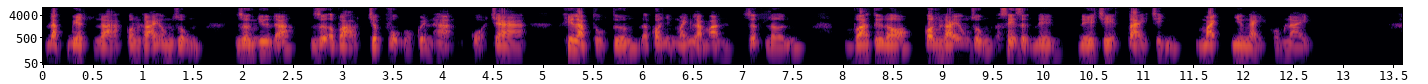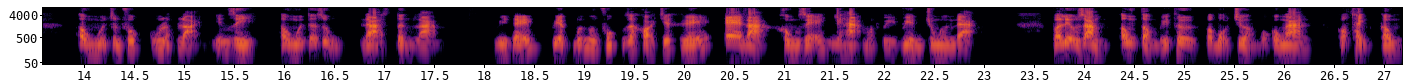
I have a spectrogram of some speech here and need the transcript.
đặc biệt là con gái ông Dũng, dường như đã dựa vào chức vụ và quyền hạn của cha khi làm thủ tướng đã có những mánh làm ăn rất lớn và từ đó con gái ông Dũng đã xây dựng nên đế chế tài chính mạnh như ngày hôm nay. Ông Nguyễn Xuân Phúc cũng lập lại những gì ông Nguyễn Tấn Dũng đã từng làm. Vì thế, việc bứng ông Phúc ra khỏi chiếc ghế e là không dễ như hạ một ủy viên Trung ương Đảng. Và liệu rằng ông Tổng Bí Thư và Bộ trưởng Bộ Công an có thành công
